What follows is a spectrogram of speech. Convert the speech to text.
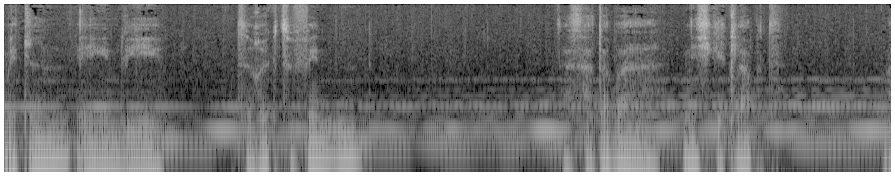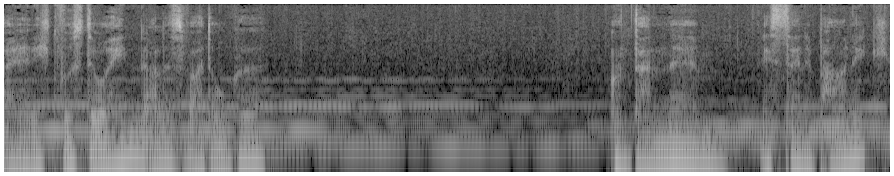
Mitteln irgendwie zurückzufinden. Das hat aber nicht geklappt, weil er nicht wusste wohin, alles war dunkel. Und dann ähm, ist seine Panik.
